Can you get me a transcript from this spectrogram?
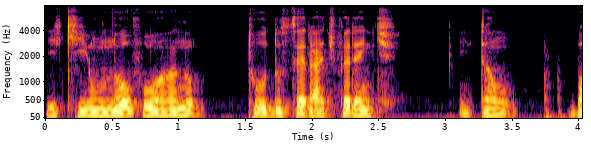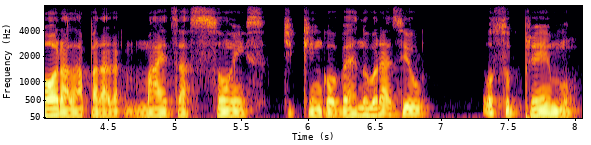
e que um novo ano tudo será diferente. Então, bora lá para mais ações de quem governa o Brasil. O Supremo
